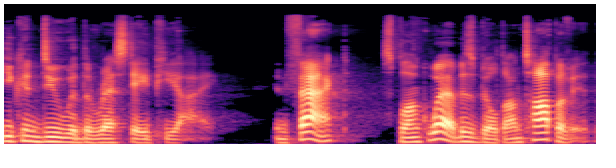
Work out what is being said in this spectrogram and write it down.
you can do with the REST API. In fact, Splunk Web is built on top of it.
